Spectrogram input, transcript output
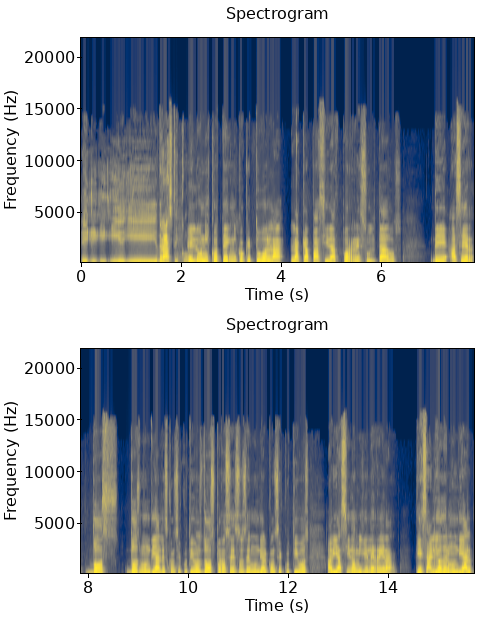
Y, drástico. El único técnico que tuvo la, la capacidad por resultados de hacer dos, dos, mundiales consecutivos, dos procesos de mundial consecutivos, había sido Miguel Herrera, que salió del mundial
